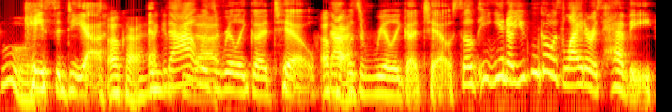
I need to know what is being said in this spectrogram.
Ooh. quesadilla Okay, and see that, was really good too. Okay. That was really good too. So you know, you can go as light or as heavy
